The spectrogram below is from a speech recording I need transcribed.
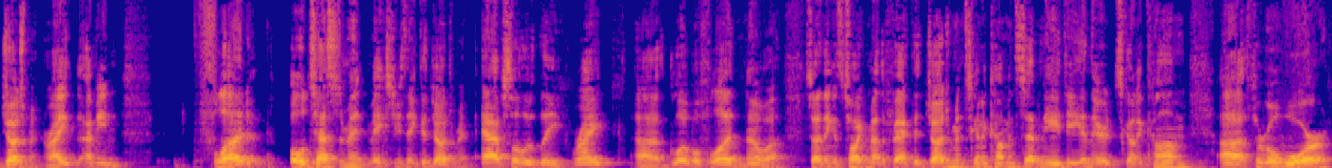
judgment, right? I mean, flood, Old Testament makes you think of judgment. Absolutely, right? Uh, global flood, Noah. So I think it's talking about the fact that judgment's going to come in 70 AD, and there it's going to come uh, through a war,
